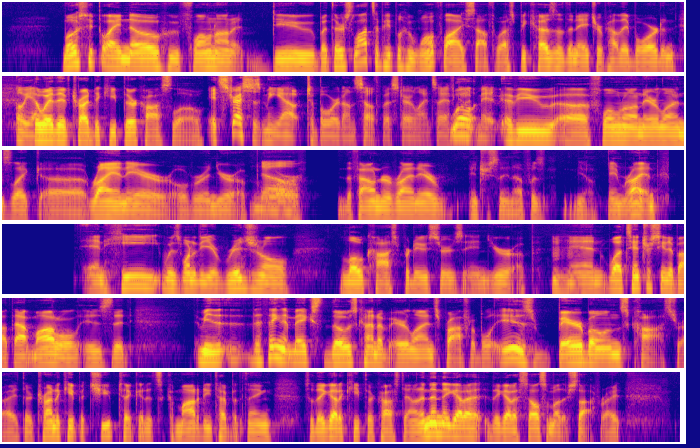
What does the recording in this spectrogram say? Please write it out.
Most people I know who've flown on it do, but there's lots of people who won't fly Southwest because of the nature of how they board and Oh, yeah. the way they've tried to keep their costs low. It stresses me out to board on Southwest Airlines, I have Well, to admit. have you uh, flown on airlines like uh, Ryanair over in Europe? No. Or the founder of Ryanair, interestingly enough, was you know named Ryan, and he was one of the original low cost producers in Europe. Mm-hmm. And what's interesting about that model is that. I mean, the, the thing that makes those kind of airlines profitable is bare bones cost, right? They're trying to keep a cheap ticket. It's a commodity type of thing, so they got to keep their costs down, and then they gotta they gotta sell some other stuff, right?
